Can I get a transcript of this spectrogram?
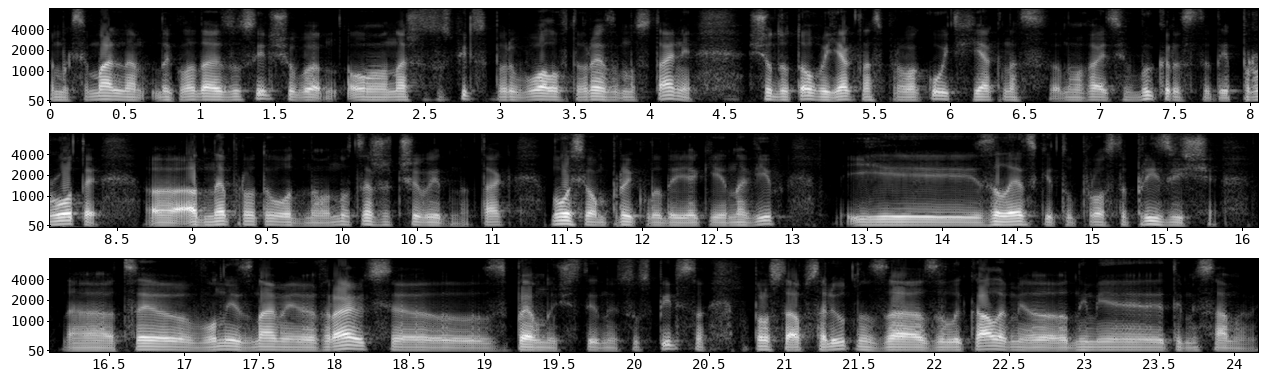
максимально докладаю зусиль, щоб о, наше суспільство перебувало в тверезому стані щодо того, як нас провокують, як нас намагаються використати проти е, одне проти одного. Ну це ж очевидно. Так, ну ось вам приклади, які я навів. І Зеленський тут просто прізвище. Це вони з нами граються е, з певною частиною суспільства, просто абсолютно за залекалами одними тими самими.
